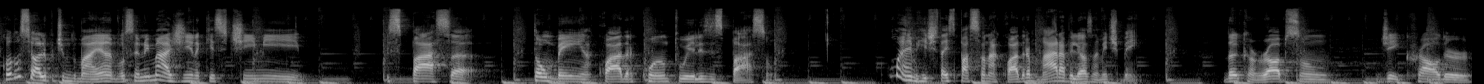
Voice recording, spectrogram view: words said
Quando você olha pro time do Miami, você não imagina que esse time espaça tão bem a quadra quanto eles espaçam. O Miami Heat está espaçando a quadra maravilhosamente bem. Duncan Robson, Jay Crowder,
